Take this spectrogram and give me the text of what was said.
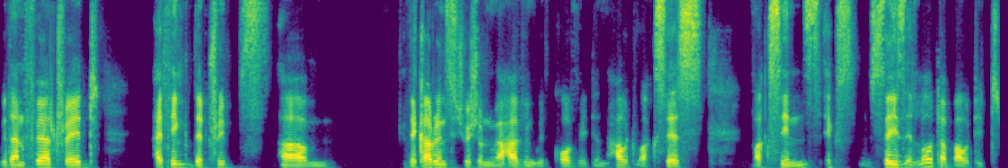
With unfair trade, I think the TRIPS, um, the current situation we're having with COVID and how to access vaccines says a lot about it,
